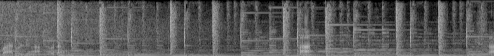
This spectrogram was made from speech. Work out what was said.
baru di natural Hah? Bisa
